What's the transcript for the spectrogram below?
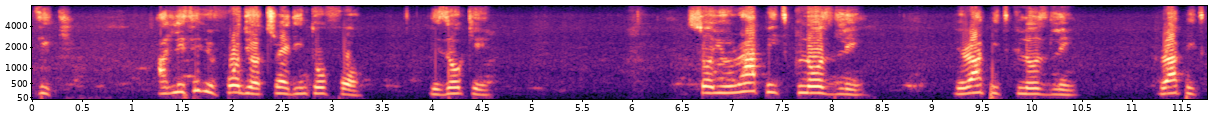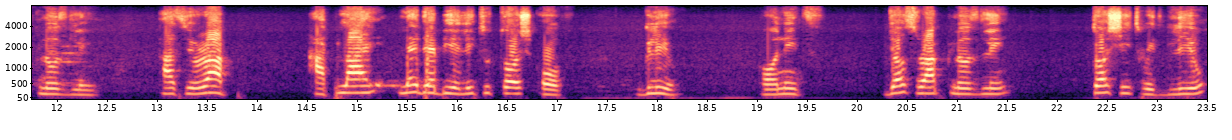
thick. At least if you fold your thread into four it's okay. So you wrap it closely. You wrap it closely. Wrap it closely. As you wrap apply let there be a little touch of glue on it. Just wrap closely. Touch it with glue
